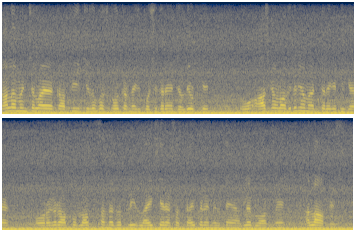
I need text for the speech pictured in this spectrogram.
कल हम इंशाल्लाह काफ़ी चीज़ों को एक्सप्लोर करने की कोशिश करेंगे जल्दी उठ के। तो आज का ब्लॉग इधर ही हम ऐड करेंगे, ठीक है? और अगर आपको ब्लॉग पसंद है तो please like share and subscribe करें। मिलते हैं अगले ब्लॉग में। अल्लाह हाफिज़।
